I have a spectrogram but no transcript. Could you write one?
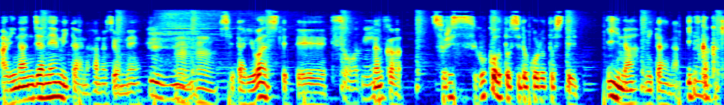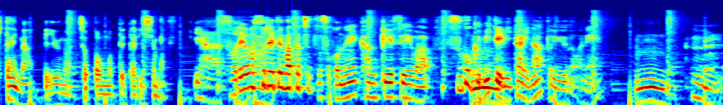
ありなんじゃねみたいな話をねうんうんうんうん。してたりはしててそうねなんかそれすごく落としどころとしていいなみたいないつか書きたいなっていうのはちょっと思ってたりします。いやーそれはそれでまたちょっとそこね関係性はすごく見てみたいなというのはね、うん。うん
